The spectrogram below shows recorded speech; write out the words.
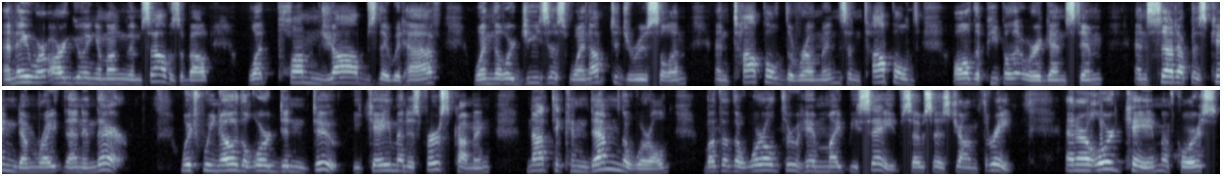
And they were arguing among themselves about what plum jobs they would have when the Lord Jesus went up to Jerusalem and toppled the Romans and toppled all the people that were against him and set up his kingdom right then and there, which we know the Lord didn't do. He came at his first coming not to condemn the world, but that the world through him might be saved. So says John 3. And our Lord came, of course,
